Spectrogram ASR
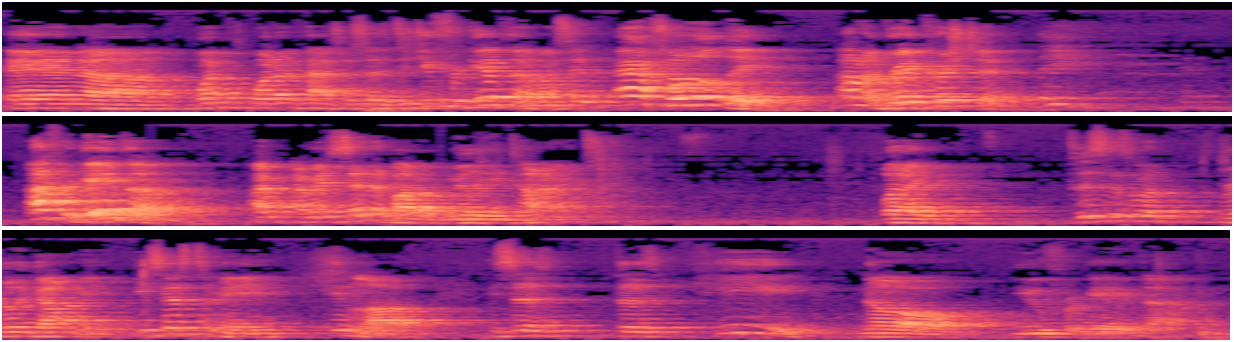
And uh, one, one of the pastors says, did you forgive them? I said, absolutely. I'm a great Christian. I forgave them. I, I mean, I said it about a million times. But I, this is what really got me. He says to me, in love, he says, does he know you forgave them?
